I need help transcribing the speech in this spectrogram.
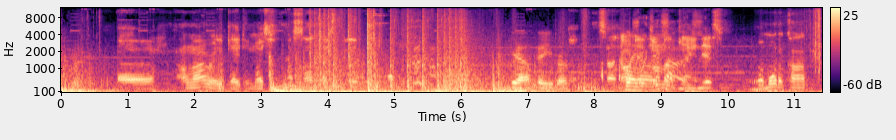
Uh, I don't know. I really play too much. My son likes to play. Yeah, I'll feel you, bro. So play, normally uh, I'm Switching not playing this or Mortal Kombat.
